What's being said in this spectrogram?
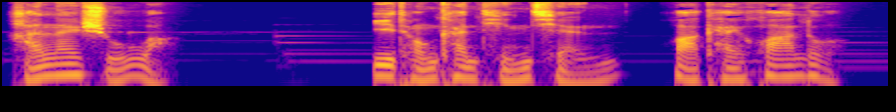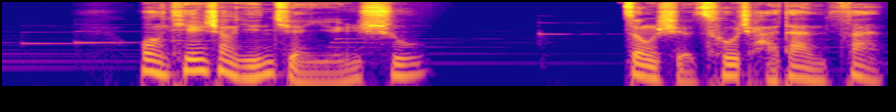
寒来暑往，一同看庭前花开花落，望天上云卷云舒，纵使粗茶淡饭，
